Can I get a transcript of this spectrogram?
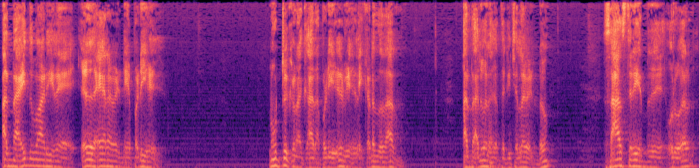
அந்த ஐந்து மாடியிலே எழுத ஏற வேண்டிய படிகள் நூற்றுக்கணக்கான படிகள் இவைகளை கடந்துதான் அந்த அலுவலகத்துக்கு செல்ல வேண்டும். சாஸ்திரி என்று ஒருவர்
